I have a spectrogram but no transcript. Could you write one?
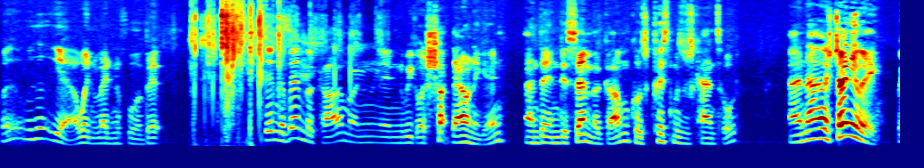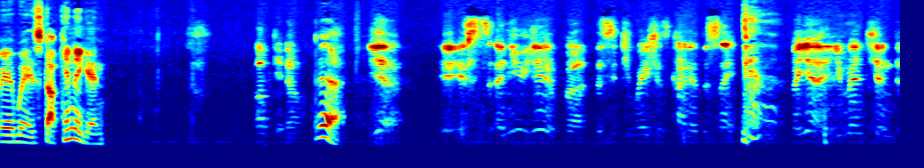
Was it? Yeah, I went Reading for a bit. then November come and then we got shut down again, and then December come because Christmas was cancelled, and now it's January. We're we're stuck in again. Fuck it up. Yeah. Yeah, it's a new year, but the situation's kind of the same. but yeah, you mentioned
